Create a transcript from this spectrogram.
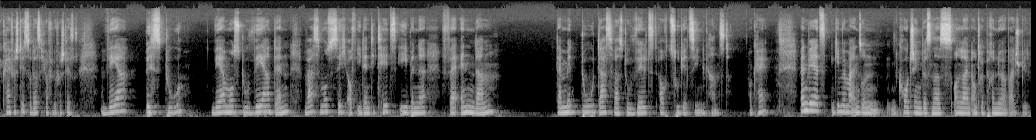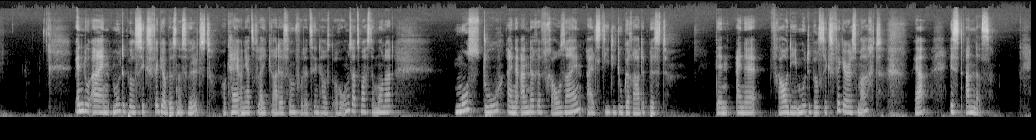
Okay, verstehst du das? Ich hoffe, du verstehst es. Wer bist du? Wer musst du werden? Was muss sich auf Identitätsebene verändern, damit du das, was du willst, auch zu dir ziehen kannst? Okay? Wenn wir jetzt, gehen wir mal in so ein Coaching-Business, Online-Entrepreneur-Beispiel. Wenn du ein Multiple Six-Figure-Business willst, okay, und jetzt vielleicht gerade 5.000 oder 10.000 Euro Umsatz machst im Monat, musst du eine andere Frau sein als die, die du gerade bist. Denn eine Frau, die Multiple Six Figures macht, ja, ist anders.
